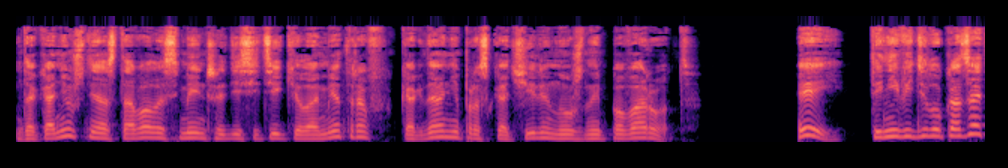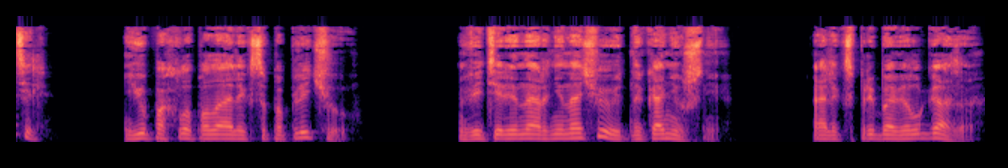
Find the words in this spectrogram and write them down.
До конюшни оставалось меньше десяти километров, когда они проскочили нужный поворот. «Эй, ты не видел указатель?» Ю похлопала Алекса по плечу. «Ветеринар не ночует на конюшне». Алекс прибавил газа.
